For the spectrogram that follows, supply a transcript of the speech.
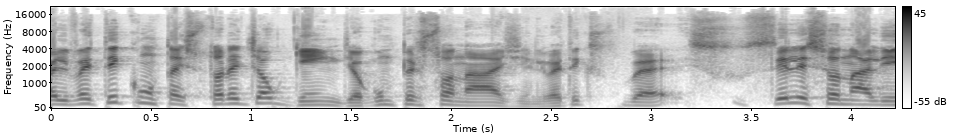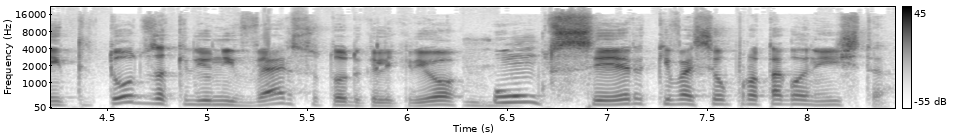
ele vai ter que contar a história de alguém, de algum personagem. Ele vai ter que é, selecionar ali entre todos aquele universo todo que ele criou, uhum um ser que vai ser o protagonista.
